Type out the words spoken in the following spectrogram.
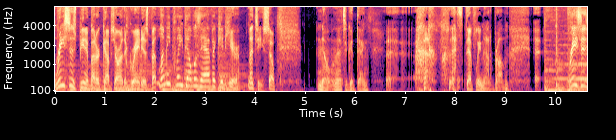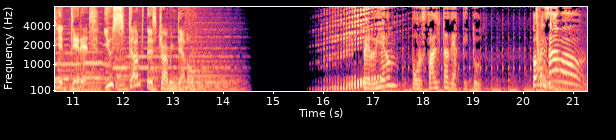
Reese's peanut butter cups are the greatest, but let me play devil's advocate here. Let's see. So, no, that's a good thing. Uh, that's definitely not a problem. Uh, Reese's, you did it. You stumped this charming devil. Perdieron por falta de actitud. ¡Comenzamos!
